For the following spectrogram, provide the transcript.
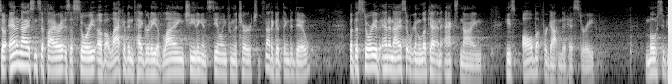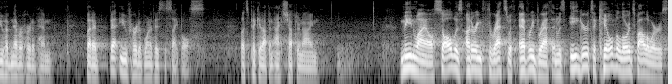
So, Ananias and Sapphira is a story of a lack of integrity, of lying, cheating, and stealing from the church. It's not a good thing to do. But the story of Ananias that we're going to look at in Acts 9, he's all but forgotten to history. Most of you have never heard of him, but I bet you've heard of one of his disciples. Let's pick it up in Acts chapter 9. Meanwhile, Saul was uttering threats with every breath and was eager to kill the Lord's followers.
